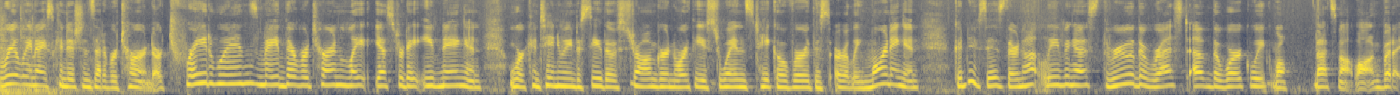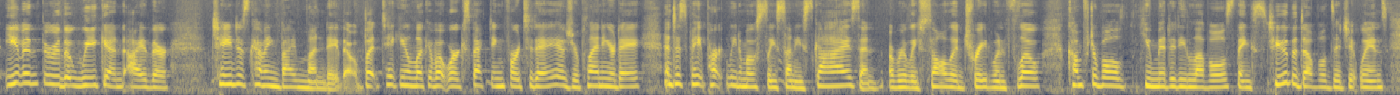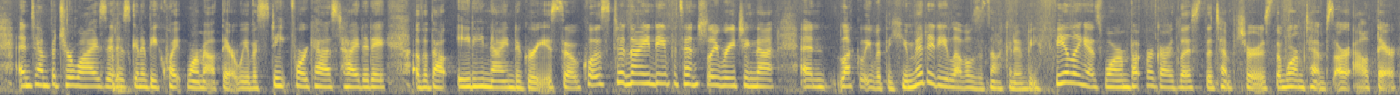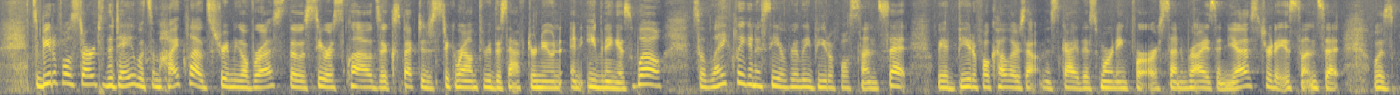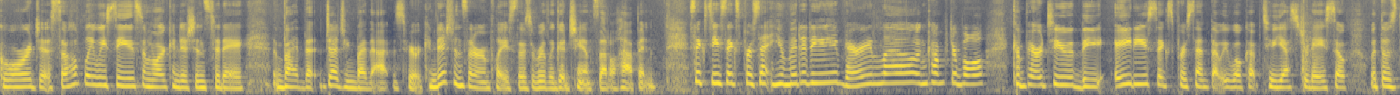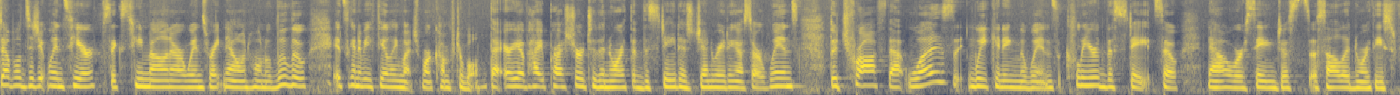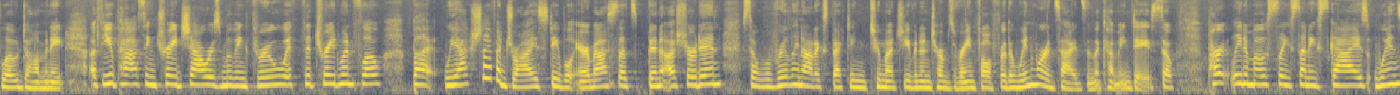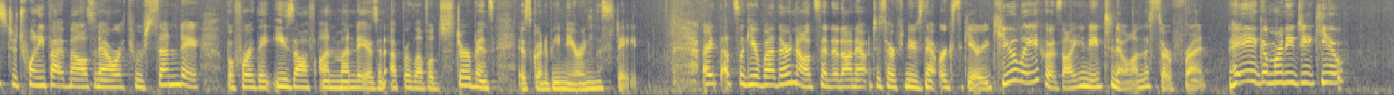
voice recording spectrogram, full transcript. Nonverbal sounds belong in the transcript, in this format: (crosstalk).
really nice conditions that have returned. Our trade winds made their return late yesterday evening, and we're continuing to see those stronger northeast winds take over this early morning. And good news is they're not leaving us through the rest of the work week. Well, that's not long, but even through the weekend either. Change is coming by Monday, though. But taking a look at what we're expecting for today as you're planning your day, anticipate partly to mostly sunny skies and a really solid trade wind flow, comfortable humidity levels thanks to the double-digit winds, and temperature-wise, it is going to be quite warm out there. We have a state forecast high today of about 89 degrees, so close to 90, potentially reaching that. And luckily, with the humidity levels, it's not going to be feeling as warm, but regardless, the temperatures, the warm temps are out there. It's a beautiful start to the day with some high clouds streaming over us. Those cirrus clouds expected to stick around through this afternoon and evening as well. So likely going to see a really beautiful sunset. We had beautiful colors out in the sky this morning for our sunrise and yesterday's sunset was gorgeous. So hopefully we see similar conditions today. By the judging by the atmospheric conditions that are in place, there's a really good chance that'll happen. 66% humidity, very low and comfortable compared to the 86% that we woke up to yesterday. So with those double digit winds here, 16 mile an hour winds right now in Honolulu, it's going to be feeling much more comfortable. That area of high pressure to the north of the state is generating us our winds. The trough that was weakening the winds cleared the state. So now we're seeing just a solid northeast flow dominate. A few passing trade showers moving through with the trade wind flow, but we actually have a dry, stable air mass that's been ushered in. So we're really not expecting too much even in terms of rainfall for the windward sides in the coming days. So partly to mostly sunny skies, winds to 25 miles an hour through Sunday before they ease off on Monday as an upper level disturbance is going to be nearing the state. All right, that's look your weather. Now let's send it on out to Surf News Network's Gary Kewley, who has all you need to know on the surf front. Hey, good morning, GQ.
